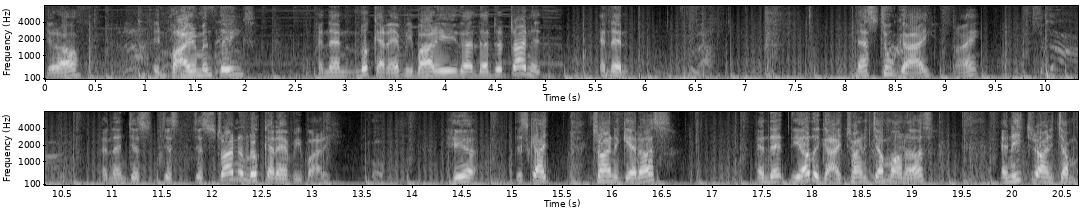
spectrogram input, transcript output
You know, environment things, and then look at everybody that, that they're trying to, and then that's two guy, right? And then just just just trying to look at everybody. Here, this guy trying to get us, and then the other guy trying to jump on us, and he's trying to jump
